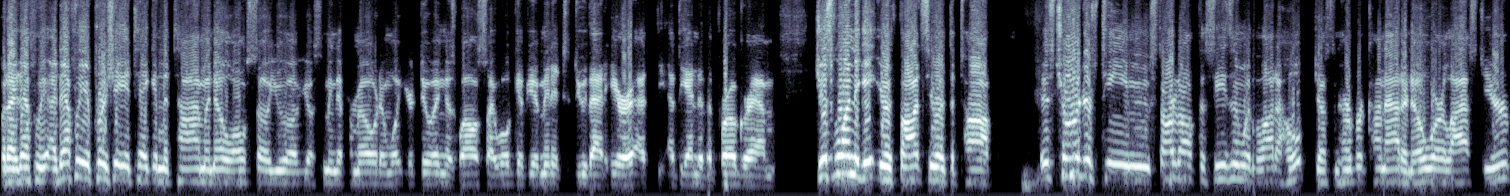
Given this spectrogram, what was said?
but I definitely, I definitely appreciate you taking the time. I know also you have, you have something to promote and what you're doing as well. So I will give you a minute to do that here at the, at the end of the program. Just wanted to get your thoughts here at the top. This Chargers team started off the season with a lot of hope. Justin Herbert kind of out of nowhere last year,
